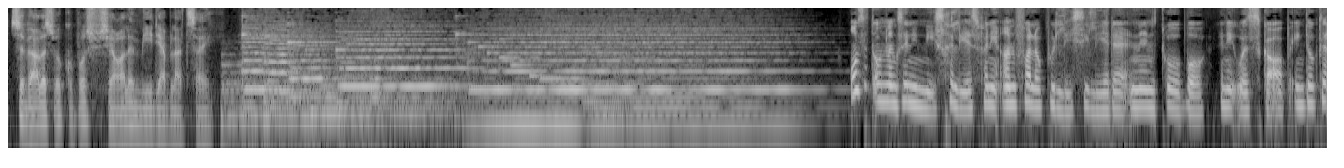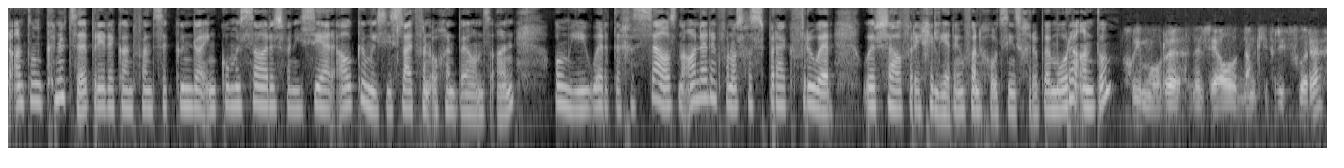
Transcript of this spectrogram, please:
sowel as ook op ons sosiale media bladsy. Ons het onlangs in die nuus gelees van die aanval op polisielede in Nkobo in die Oos-Kaap en Dr Anton Knoetse, predikant van Sekunda en kommissaris van die CRL kommissie, sluit vanoggend by ons aan om hieroor te gesels na aanleiding van ons gesprek vroeër oor selfregulering van godsdienstgroepe. Môre Anton. Goeiemôre Lisel, dankie vir die voorreg.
